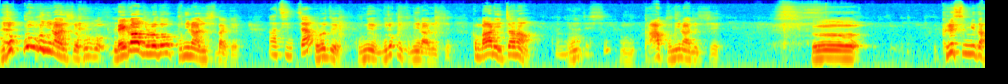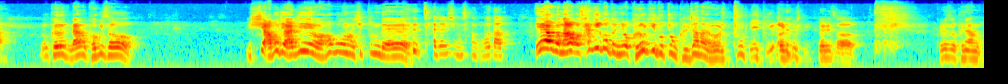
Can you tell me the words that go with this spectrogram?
무조건 군인 아저씨야. 그리고 내가 불러도 군인 아저씨다 이게. 아 진짜? 그러지. 군인 무조건 군인 아저씨. 그 말이 있잖아. 군인 응? 아저씨? 응, 다 군인 아저씨. 그 그랬습니다. 그 나는 거기서 씨 아버지 아니에요 하고는 싶은데 자존심 상 못하고. 얘하고 나하고 사귀거든요. 그러기도 좀 그러잖아요. 이 둘이 얼굴이 그래서 그래서 그냥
